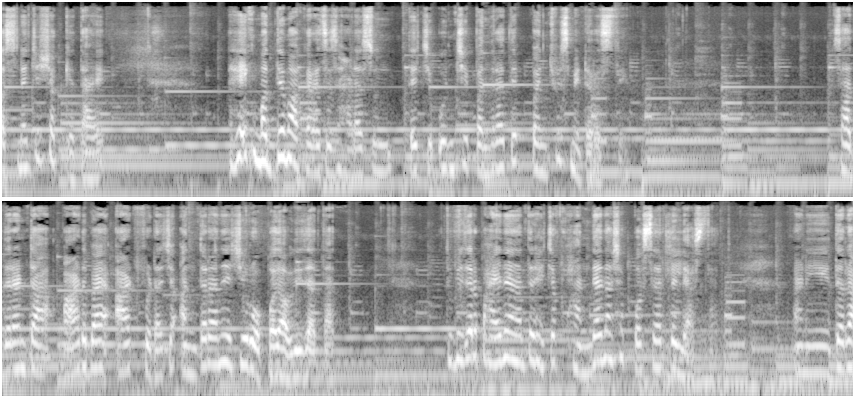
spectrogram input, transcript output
असण्याची शक्यता आहे. हे एक मध्यम आकाराचं झाड असून त्याची उंची पंधरा ते पंचवीस मीटर असते. साधारणतः आठ बाय आठ फुटाच्या अंतराने याची रोपं लावली जातात. तुम्ही जर पाहिलं ना तर ह्याच्या फांद्या अशा पसरलेल्या असतात. आणि त्याला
